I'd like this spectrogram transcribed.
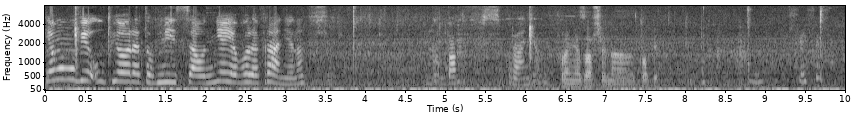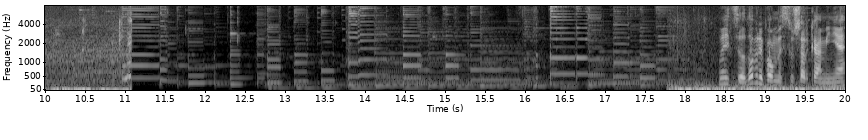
Ja mu mówię upiorę to w miejsce, a on nie, ja wolę Franię. No to się... No, baw z Franią. Frania zawsze na topie. No i co, dobry pomysł z suszarkami, nie?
